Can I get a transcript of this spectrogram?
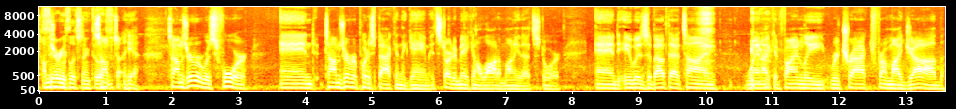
Tom's Siri's listening to Tom- us. Tom- yeah, Toms River was four, and Toms River put us back in the game. It started making a lot of money that store, and it was about that time when I could finally retract from my job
